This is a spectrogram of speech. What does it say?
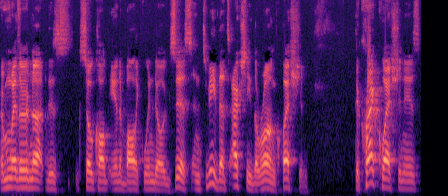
and whether or not this so-called anabolic window exists. And to me, that's actually the wrong question. The correct question is,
